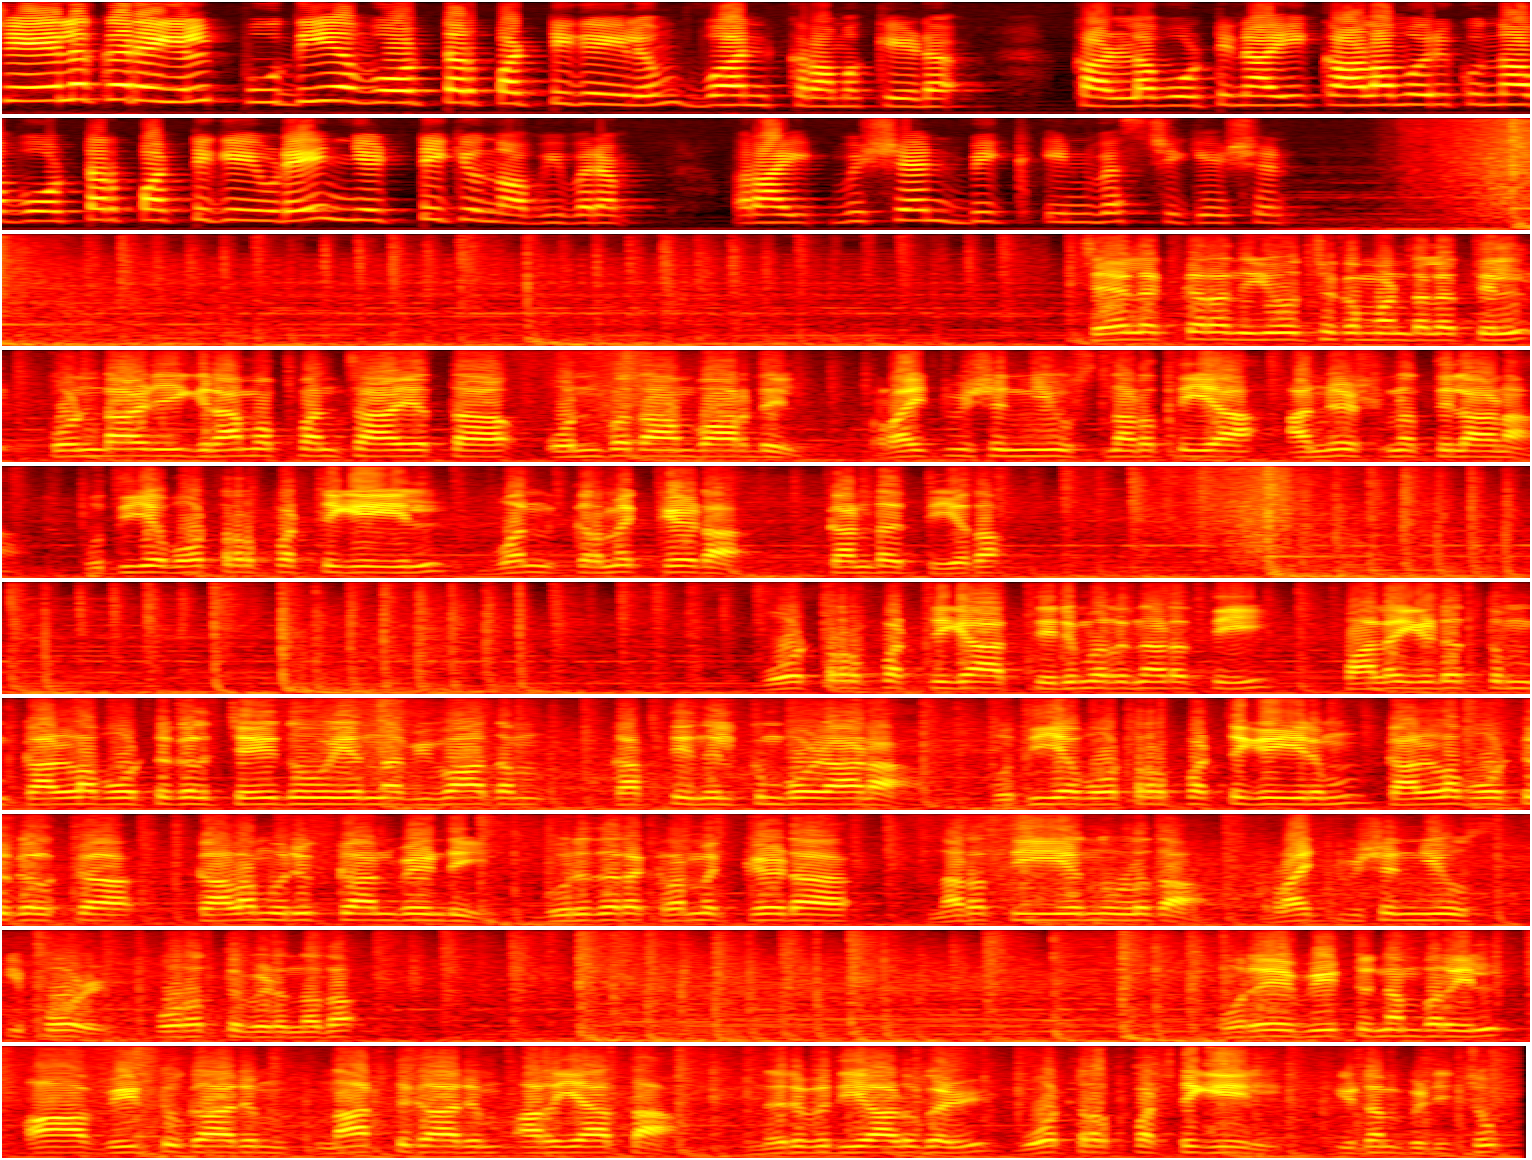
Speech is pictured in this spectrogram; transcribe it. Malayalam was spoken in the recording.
ചേലക്കരയിൽ പുതിയ വോട്ടർ പട്ടികയിലും വൻ ക്രമക്കേട്. കള്ളവോട്ടിനായി കളമൊരുക്കുന്ന വോട്ടർ പട്ടികയുടെ ഞെട്ടിക്കുന്ന വിവരം. Right vision big investigation. Chelakkara നിയോജക മണ്ഡലത്തിൽ കൊണ്ടാഴി ഗ്രാമപഞ്ചായത്ത് ഒൻപതാം വാർഡിൽ റൈറ്റ് വിഷൻ ന്യൂസ് നടത്തിയ അന്വേഷണത്തിലാണ് പുതിയ വോട്ടർ പട്ടികയിൽ വൻ ക്രമക്കേട് കണ്ടെത്തിയത്. വോട്ടർ പട്ടിക തിരിമറി നടത്തി പലയിടത്തും കള്ളവോട്ടുകൾ ചെയ്തു എന്ന വിവാദം കത്തി നിൽക്കുമ്പോഴാണ് പുതിയ വോട്ടർ പട്ടികയിലും കള്ളവോട്ടുകൾക്ക് കളമൊരുക്കാൻ വേണ്ടി ഗുരുതര ക്രമക്കേട് നടത്തി എന്നുള്ളത് റൈറ്റ് വിഷൻ ന്യൂസ് ഇപ്പോൾ പുറത്തുവിടുന്നത്. ഒരേ വീട്ടു നമ്പറിൽ ആ വീട്ടുകാരും നാട്ടുകാരും അറിയാത്ത നിരവധി ആളുകൾ വോട്ടർ പട്ടികയിൽ ഇടം പിടിച്ചു.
